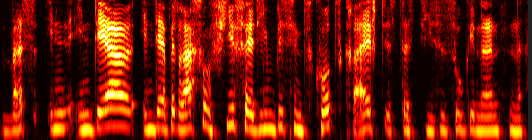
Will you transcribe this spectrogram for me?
was in, in, der, in der Betrachtung vielfältig ein bisschen zu kurz greift, ist, dass diese sogenannten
